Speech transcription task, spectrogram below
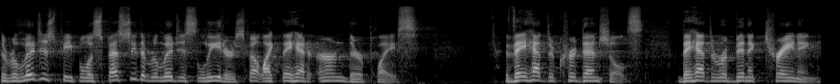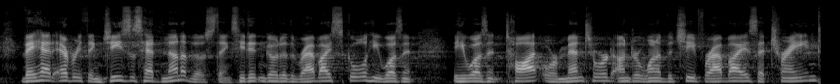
The religious people, especially the religious leaders, felt like they had earned their place. They had the credentials. They had the rabbinic training. They had everything. Jesus had none of those things. He didn't go to the rabbi school. He wasn't, he wasn't taught or mentored under one of the chief rabbis that trained.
